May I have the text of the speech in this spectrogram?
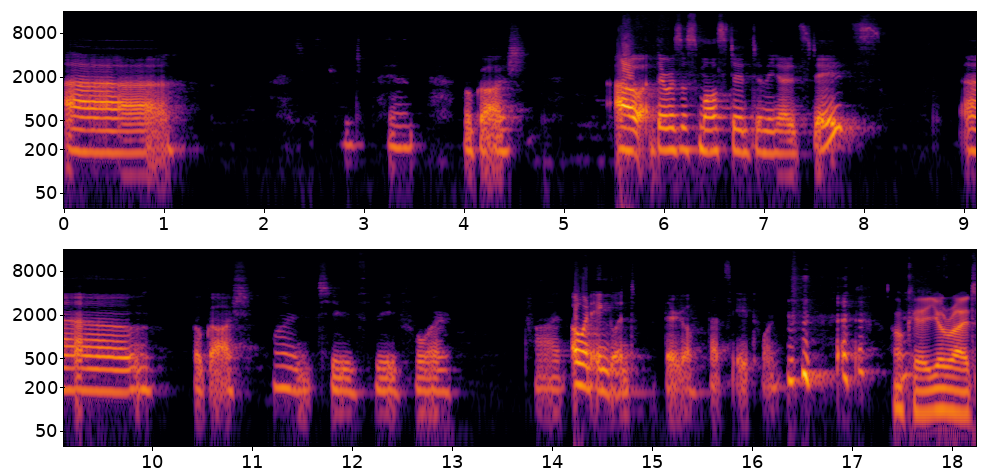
uh, Japan. Oh gosh, Oh, there was a small stint in the United States. Um, oh gosh, one, two, three, four, five. Oh, in England. There you go. That's the eighth one. okay, you're right.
